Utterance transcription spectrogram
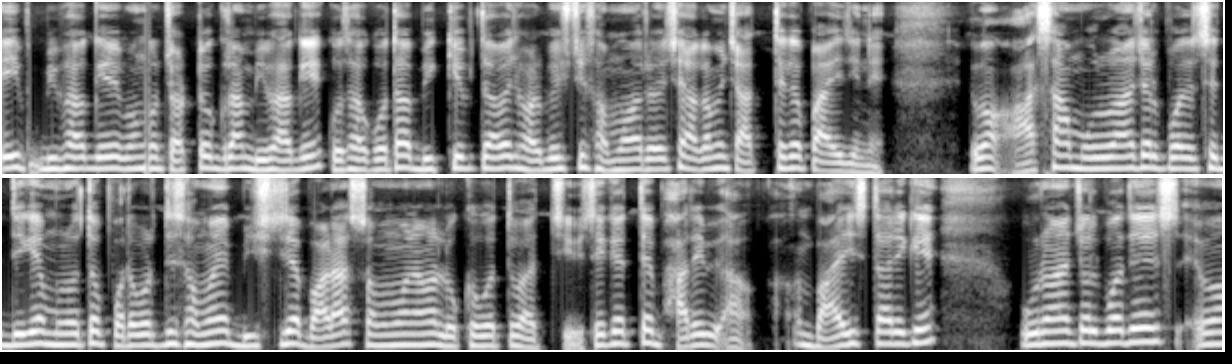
এই বিভাগে এবং চট্টগ্রাম বিভাগে কোথাও কোথাও বিক্ষিপ্তভাবে ঝড় বৃষ্টির সম্ভাবনা রয়েছে আগামী চার থেকে পাঁচ দিনে। এবং আসাম, অরুণাচল প্রদেশের দিকে মূলত পরবর্তী সময়ে বৃষ্টিটা বাড়ার সম্ভাবনা আমরা লক্ষ্য করতে পারছি। সেক্ষেত্রে ভারী বাইশ তারিখে অরুণাচল প্রদেশ এবং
